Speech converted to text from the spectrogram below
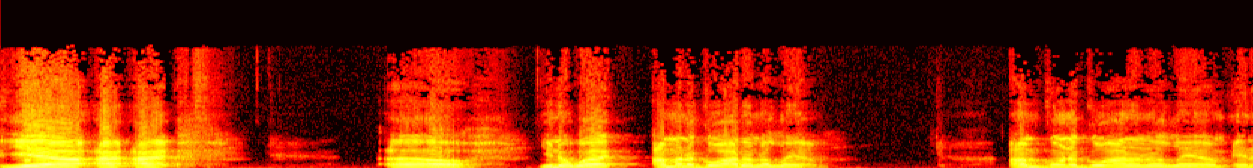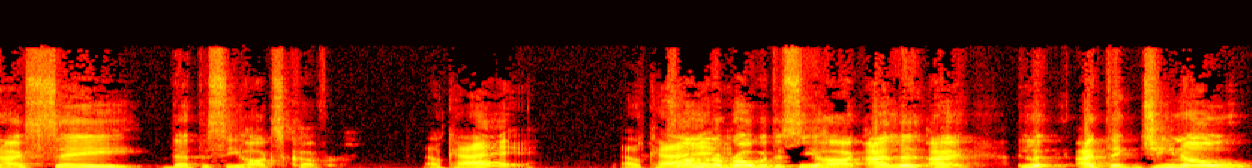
Yeah, I, I oh, you know what? I'm going to go out on a limb. I'm going to go out on a limb and I say that the Seahawks cover. Okay. Okay. So I'm going to roll with the Seahawks. I I look. I think Gino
